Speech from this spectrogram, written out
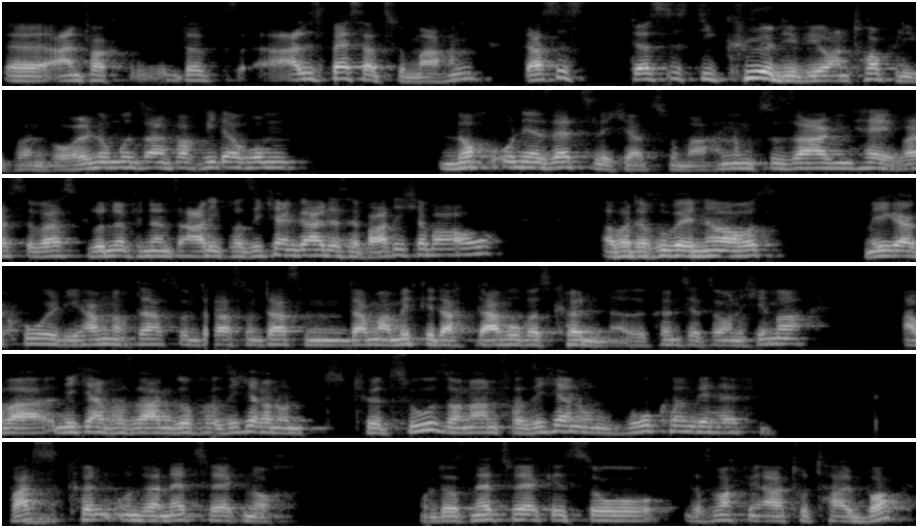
äh, einfach das alles besser zu machen. Das ist, das ist die Kür, die wir on top liefern wollen, um uns einfach wiederum noch unersetzlicher zu machen, um zu sagen, hey, weißt du was, Gründerfinanz A, die versichern geil, das erwarte ich aber auch. Aber darüber hinaus, mega cool, die haben noch das und das und das und da mal mitgedacht, da wo wir es können. Also können es jetzt auch nicht immer, aber nicht einfach sagen, so versichern und Tür zu, sondern versichern und wo können wir helfen? Was können unser Netzwerk noch? Und das Netzwerk ist so, das macht mir total Bock,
